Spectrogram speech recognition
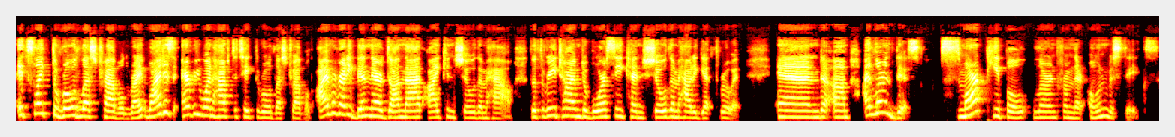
it's like the road less traveled right? Why does everyone have to take the road less traveled? I've already been there done that i can show them how. The three time divorcee can show them how to get through it. And um, i learned this smart people learn from their own mistakes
